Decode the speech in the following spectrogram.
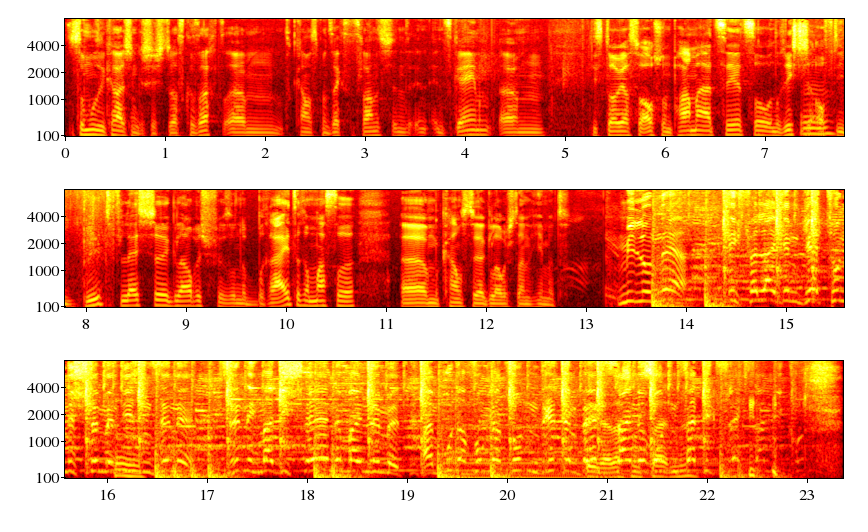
Zur musikalischen Geschichte. Du hast gesagt, ähm, du kamst mit 26 in, in, ins Game. Ähm, die Story hast du auch schon ein paar Mal erzählt. So, und richtig Mhm. auf die Bildfläche, glaube ich, für so eine breitere Masse ähm, kamst du ja, glaube ich, dann hiermit. Millionär, ich verleih dem Ghetto eine Stimme in diesem Sinne. Sind nicht mal die Sterne mein Limit. Ein Bruder von ganz unten dreht im Bett seine roten ne? Fettig Flex an die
